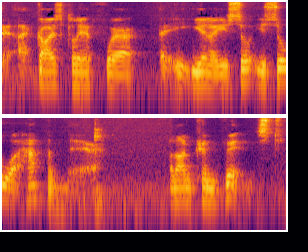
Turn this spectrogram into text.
at Guy's Cliffe, where you know you saw you saw what happened there, and I'm convinced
